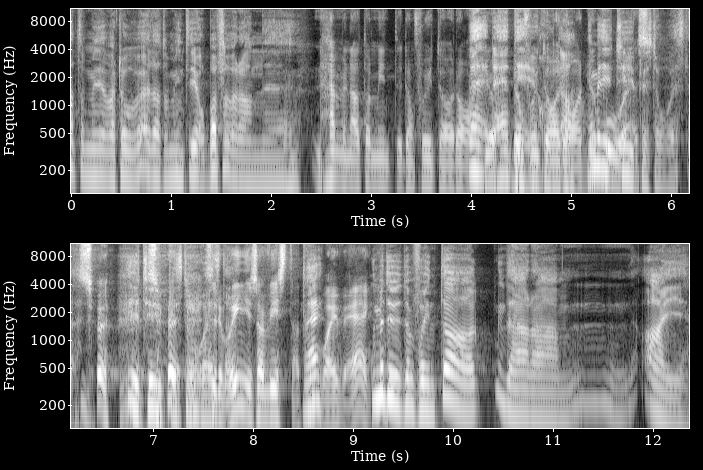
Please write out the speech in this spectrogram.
Att de, varit, eller att de inte jobbar för varandra. eh, Nej men att de inte, de får ju inte ha radio. Nej, nej, de får inte ha radio men det är typiskt OS det. Så, Det är typiskt så, OS så det var ingen som visste att hon Nej. var iväg. Men du, de får inte ha det här um, aj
